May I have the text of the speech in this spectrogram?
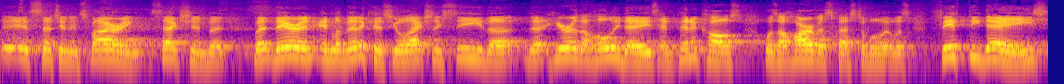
it's such an inspiring section. But, but there in, in, Leviticus, you'll actually see the, the here are the holy days, and Pentecost was a harvest festival. It was 50 days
